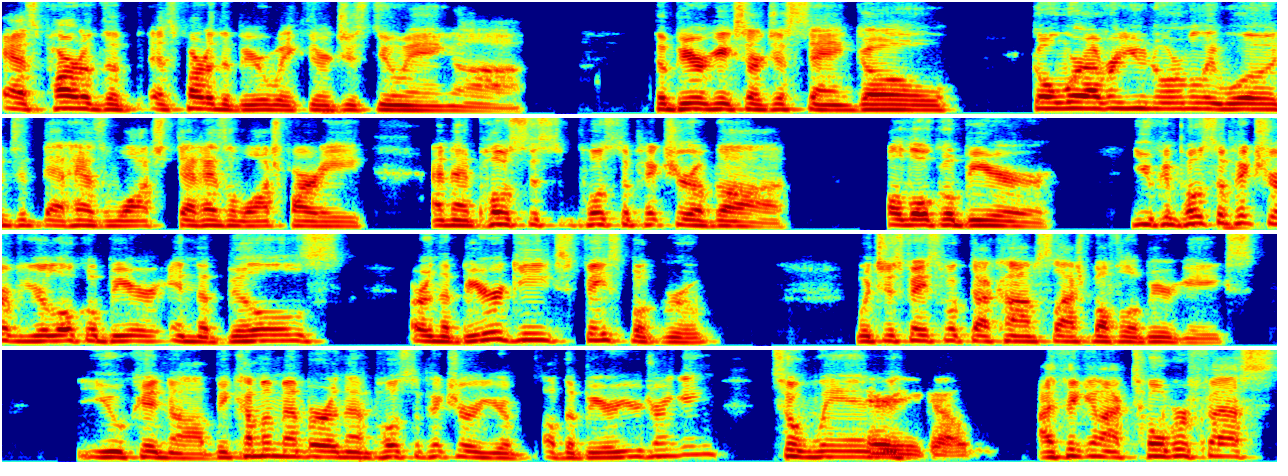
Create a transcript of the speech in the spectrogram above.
as part of the as part of the beer week, they're just doing. uh The beer geeks are just saying go go wherever you normally would that has watch that has a watch party, and then post this post a picture of uh, a local beer. You can post a picture of your local beer in the Bills or in the Beer Geeks Facebook group, which is facebook.com slash Buffalo Beer Geeks you can uh, become a member and then post a picture of your of the beer you're drinking to win. There you go. I think an Oktoberfest,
